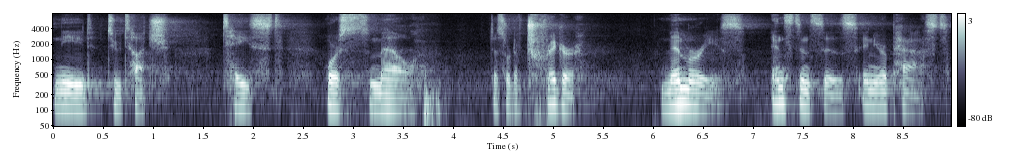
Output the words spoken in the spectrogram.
need to touch, taste, or smell to sort of trigger memories, instances in your past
